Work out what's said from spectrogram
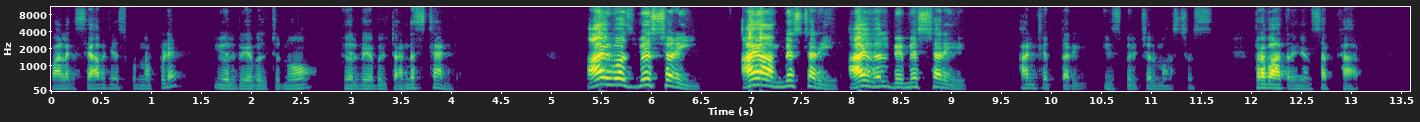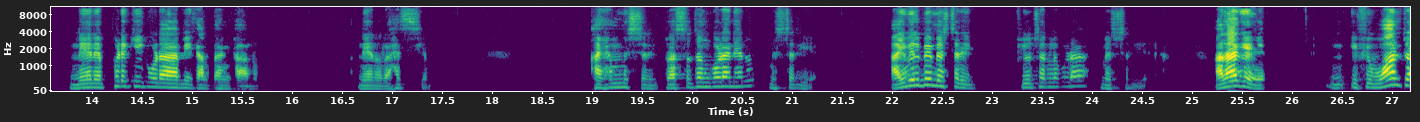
వాళ్ళకి సేవ చేసుకున్నప్పుడే you will be able to know you will be able to understand I was mystery I am mystery I will be mystery అని చెప్తారు ఈ స్పిరిచువల్ మాస్టర్స్ ప్రభాత్ రంజన్ సర్కార్ నేను ఎప్పటికీ కూడా మీకు అర్థం కాను. నేను రహస్యం. ఐ హమ్ మిస్టరీ ప్రస్తుతం కూడా నేను మిస్టరీయే ఐ విల్ బి మిస్టరీ ఫ్యూచర్లో కూడా మిస్టరీయే అలాగే if you want to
